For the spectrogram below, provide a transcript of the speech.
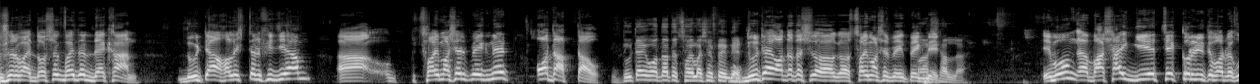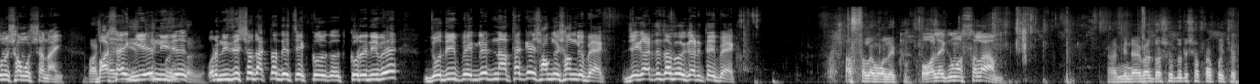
তুষার ভাই দর্শক ভাইদের দেখান। দুইটা হলিস্টার ফিজিয়াম ছয় মাসের প্রেগনেন্ট অদাত্তাও। দুইটাই ওদাতে ছয় মাসের প্রেগনেন্ট দুইটাই অদাত্ত ছয় মাসের প্রেগনেন্ট এবং বাসায় গিয়ে চেক করে নিতে পারবে কোনো সমস্যা নাই। বাসায় গিয়ে নিজে ওরা নিজস্ব ডাক্তার দিয়ে চেক করে নিবে। যদি প্রেগনেন্ট না থাকে সঙ্গে সঙ্গে ব্যাগ যে গাড়িতে যাবে ওই গাড়িতেই ব্যাগ আসসালামু আলাইকুম। ওয়ালাইকুম আসসালাম। আমি নাইবার দর্শক দূরে আপনার পরিচয়।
